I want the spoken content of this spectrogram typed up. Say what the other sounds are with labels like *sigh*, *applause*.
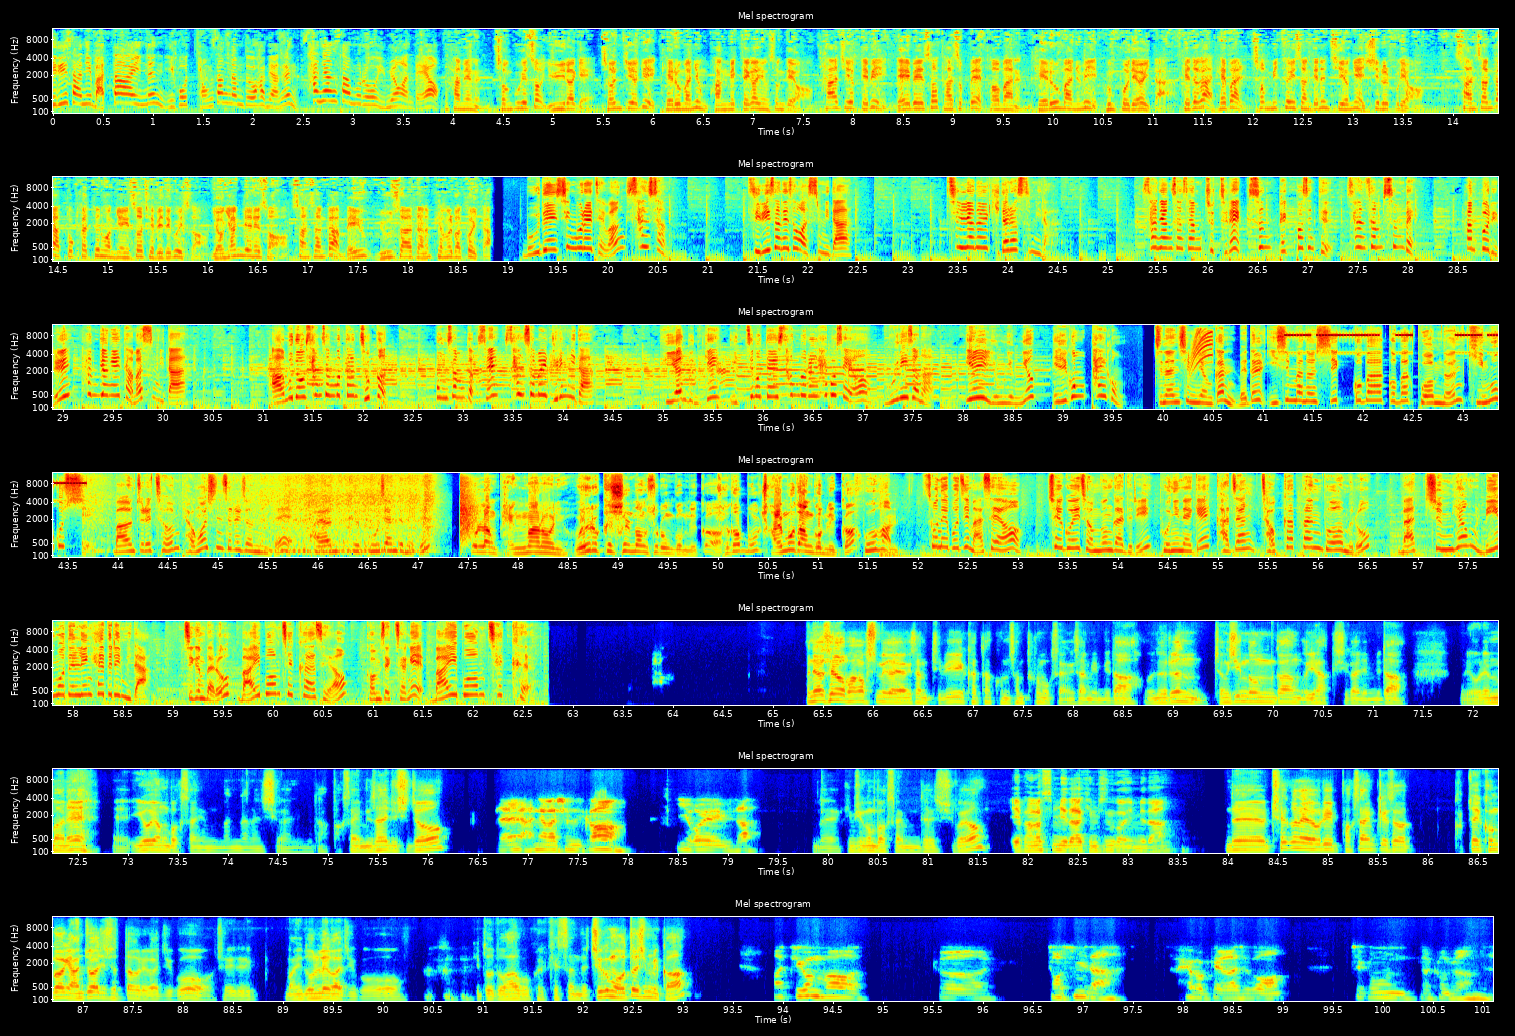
지리산이 맞닿아 있는 이곳 경상남도 함양은 산양삼으로 유명한데요. 함양은 전국에서 유일하게 전 지역이 게르마늄 광맥대가 형성되어 타 지역 대비 4배에서 5배 더 많은 게르마늄이 분포되어 있다. 게다가 해발 1000m 이상 되는 지형에 씨를 뿌려 산삼과 똑같은 환경에서 재배되고 있어 영양면에서 산삼과 매우 유사하다는 평을 받고 있다. 모든 식물의 제왕 산삼. 지리산에서 왔습니다. 7년을 기다렸습니다. 산양산삼 추출액 순 100% 산삼 순백. 한 뿌리를 한 병에 담았습니다. 아무도 상상 못한 조건. 홍삼 값에 산삼을 드립니다. 귀한 분께 잊지 못할 선물을 해보세요. 문의 전화 1666-1080. 지난 10년간 매달 20만 원씩 꼬박꼬박 보험 넣은 김호구 씨. 40줄에 처음 병원 신세를 졌는데 과연 그 보장 금액은? 꼴랑 100만 원이요. 왜 이렇게 실망스러운 겁니까? 제가 뭘 잘못한 겁니까? 보험 손해 보지 마세요. 최고의 전문가들이 본인에게 가장 적합한 보험으로 맞춤형 리모델링 해드립니다. 지금 바로 마이보험 체크하세요. 검색창에 마이보험 체크. 안녕하세요. 반갑습니다. 양삼TV 카타콤 3프로 목사 양삼입니다. 오늘은 정신건강의학 시간입니다. 우리 오랜만에 예, 이호영 박사님 만나는 시간입니다. 박사님 인사해 주시죠. 네, 안녕하십니까. 이호영입니다. 네, 김신건 박사님 주시고요. 예, 반갑습니다. 김신권입니다. 네, 최근에 우리 박사님께서 갑자기 건강이 안 좋아지셨다 그래가지고 저희들이 많이 놀래가지고 기도도 하고 그렇게 했었는데 지금은 어떠십니까? 아, 지금 뭐, 그, 좋습니다. 회복돼가지고, 지금은 건강합니다.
